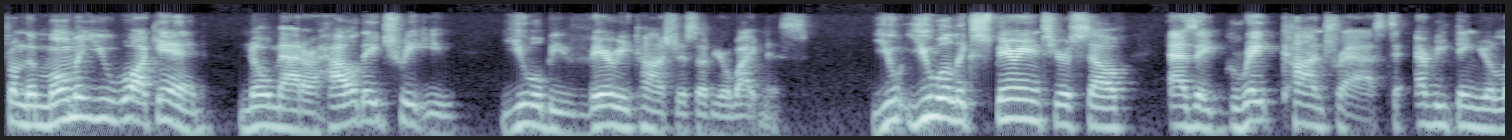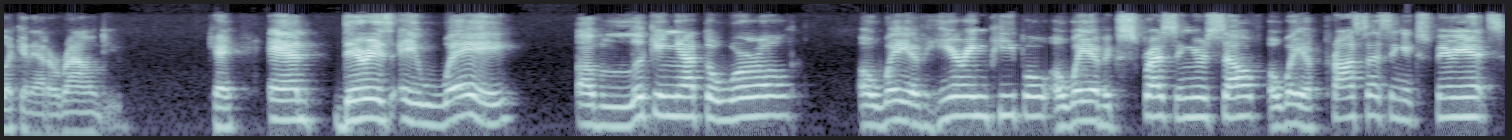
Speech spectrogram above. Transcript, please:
from the moment you walk in, no matter how they treat you, you will be very conscious of your whiteness you you will experience yourself as a great contrast to everything you're looking at around you. Okay? And there is a way of looking at the world, a way of hearing people, a way of expressing yourself, a way of processing experience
